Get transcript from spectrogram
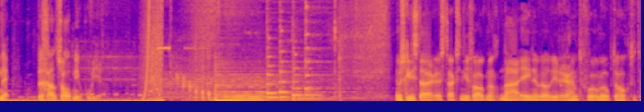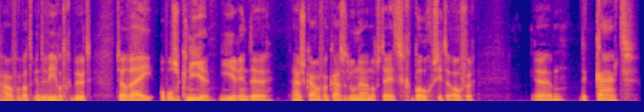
Nee, we gaan het zo opnieuw proberen. Misschien is daar eh, straks in ieder geval ook nog na ene wel weer ruimte voor... om u op de hoogte te houden van wat er in de wereld gebeurt. Terwijl wij op onze knieën hier in de huiskamer van Casaluna... nog steeds gebogen zitten over ehm, de kaart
